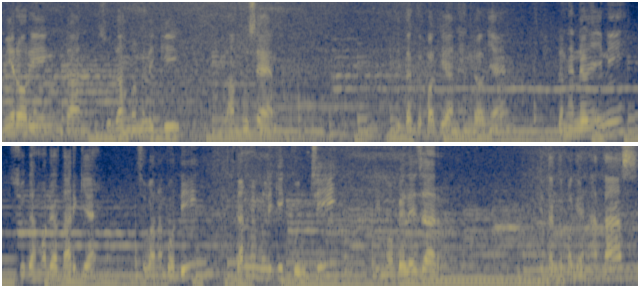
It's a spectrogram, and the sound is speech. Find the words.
mirroring dan sudah memiliki lampu sen. Kita ke bagian handle-nya. Dan handle-nya ini sudah model tarik ya sewarna body dan memiliki kunci immobilizer. Kita ke bagian atas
